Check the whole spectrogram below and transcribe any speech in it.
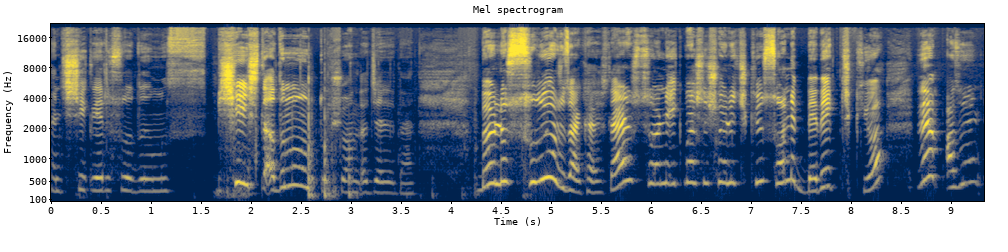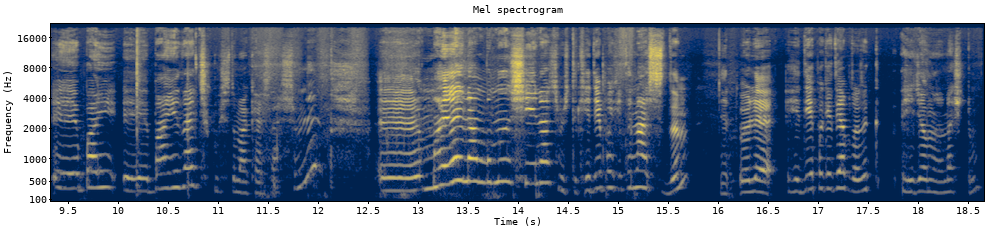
Hani çiçekleri suladığımız bir şey işte adını unuttum şu anda aceleden. Böyle suluyoruz arkadaşlar. Sonra ilk başta şöyle çıkıyor. Sonra bebek çıkıyor. Ve az önce e, banyo, e, banyodan çıkmıştım arkadaşlar şimdi. E, Maya ile bunun şeyini açmıştık. Hediye paketini açtım. Yani öyle hediye paketi yapmadık. Heyecanla açtım.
